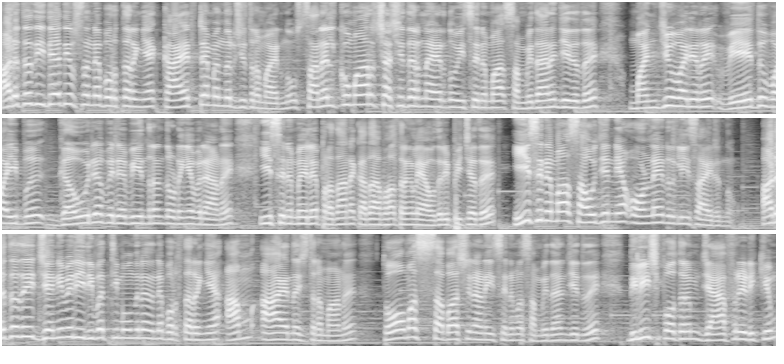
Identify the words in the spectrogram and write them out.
അടുത്തത് ഇതേ ദിവസം തന്നെ പുറത്തിറങ്ങിയ കയറ്റം എന്നൊരു ചിത്രമായിരുന്നു. സനൽകുമാർ ശശിധരനായിരുന്നു ഈ സിനിമ സംവിധാനം ചെയ്തത്. മഞ്ജു വാര്യർ വേദ് വൈബ് ഗൗരവ് രവീന്ദ്രൻ തുടങ്ങിയവരാണ് ഈ സിനിമയിലെ പ്രധാന കഥാപാത്രങ്ങളെ അവതരിപ്പിച്ചത്. ഈ സിനിമ സൗജന്യ ഓൺലൈൻ റിലീസായിരുന്നു അടുത്തത് ജനുവരി ഇരുപത്തിമൂന്നിന് തന്നെ പുറത്തിറങ്ങിയ അം ആ എന്ന ചിത്രമാണ്. തോമസ് സബാഷിനാണ് ഈ സിനിമ സംവിധാനം ചെയ്തത്. ദിലീഷ് പോത്തനും ജാഫ്രിഡിക്കും ഇടിക്കും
